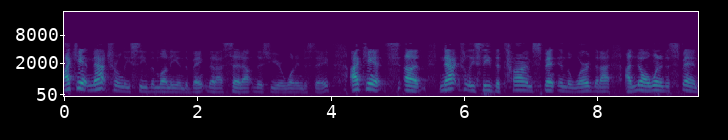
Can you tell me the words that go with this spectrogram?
I can't naturally see the money in the bank that I set out this year wanting to save. I can't uh, naturally see the time spent in the Word that I, I know I wanted to spend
